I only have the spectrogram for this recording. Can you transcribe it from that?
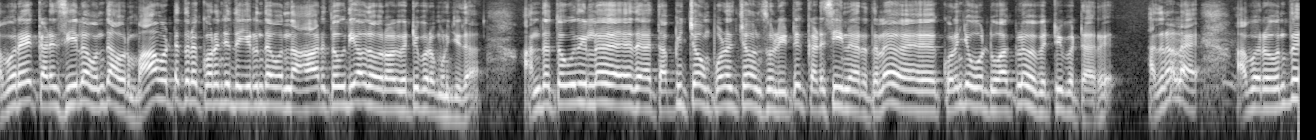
அவரே கடைசியில் வந்து அவர் மாவட்டத்தில் குறைஞ்சது இருந்த அந்த ஆறு தொகுதியாவது அவரால் வெற்றி பெற முடிஞ்சுதா? அந்த தொகுதியில் தப்பிச்சோம் புழைச்சோம்னு சொல்லிட்டு கடைசி நேரத்தில் குறைஞ்ச ஓட்டு வாக்கில் வெற்றி பெற்றார். அதனால் அவர் வந்து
